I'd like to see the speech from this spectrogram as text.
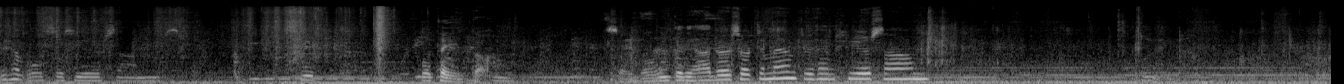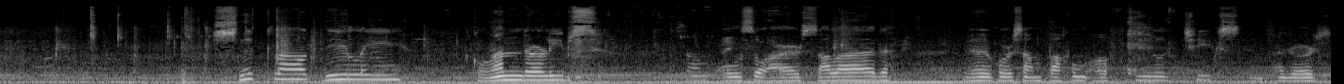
We have also here some sweet potato. So going to the other assortment, we have here some Schnittlauch, dilly, coriander leaves. Some also are salad. We have for some pakong of killed chicks and others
